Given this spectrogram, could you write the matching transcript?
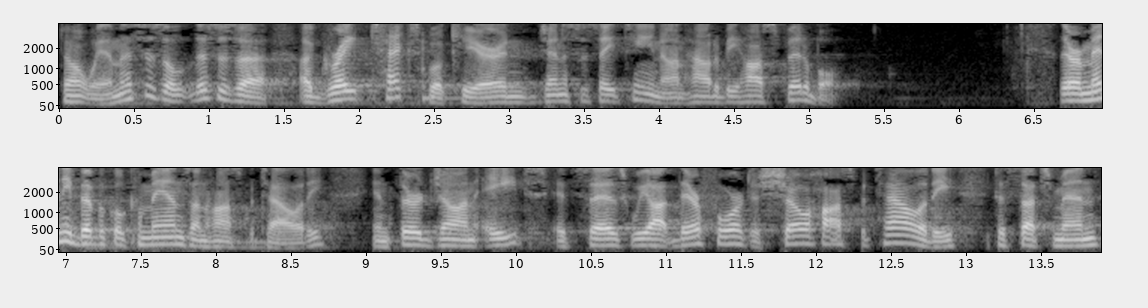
don't we? And this is a, this is a, a great textbook here in Genesis 18 on how to be hospitable. There are many biblical commands on hospitality. In 3 John 8, it says, We ought therefore to show hospitality to such men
